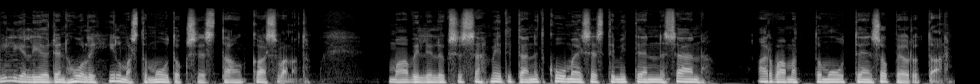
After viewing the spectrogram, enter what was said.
Viljelijöiden huoli ilmastonmuutoksesta on kasvanut. Maanviljelyksessä mietitään nyt kuumeisesti, miten sään arvaamattomuuteen sopeudutaan.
